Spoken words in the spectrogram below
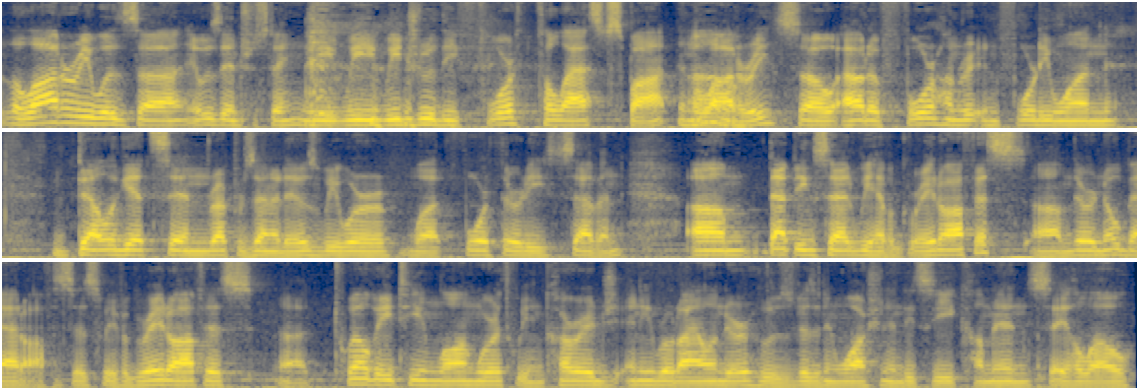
the lottery was uh, it was interesting. We, we, we drew the fourth to last spot in the oh. lottery. So out of 441 delegates and representatives, we were what 437. Um, that being said, we have a great office. Um, there are no bad offices. We have a great office, uh, 1218 Longworth. We encourage any Rhode Islander who's visiting Washington, D.C., come in, say hello,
